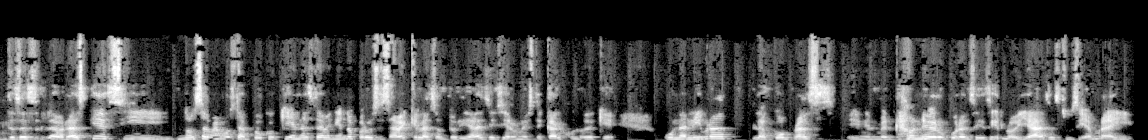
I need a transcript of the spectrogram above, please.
Entonces, la verdad es que sí, no sabemos tampoco quién la está vendiendo, pero se sabe que las autoridades hicieron este cálculo de que una libra la compras en el mercado negro, por así decirlo, y ya haces tu siembra y,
